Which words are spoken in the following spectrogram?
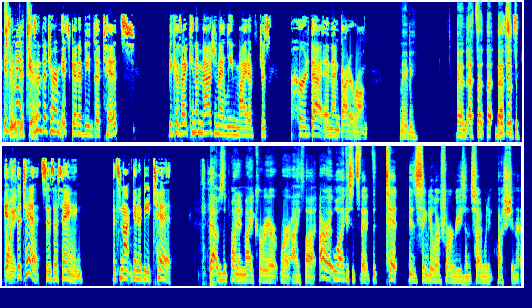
It's isn't it? tit. Isn't the term it's going to be the tits? Because I can imagine Ilene might have just heard that and then got it wrong. maybe. And at that, that 'Cause that's at the point. It's the tits is a saying. It's not going to be tit. that was the point in my career where I thought, all right, well, I guess it's the the tit is singular for a reason, so I wouldn't question it.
